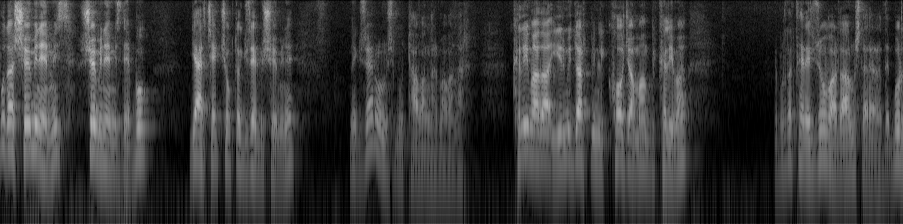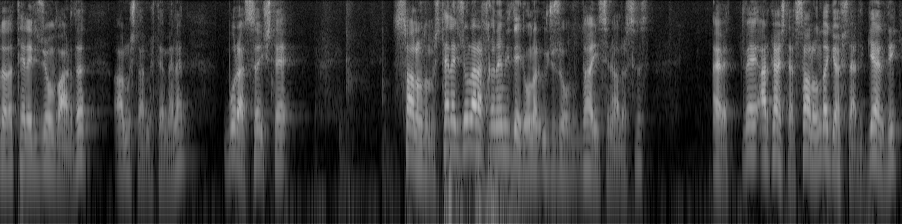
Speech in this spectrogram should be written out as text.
Bu da şöminemiz. Şöminemiz de bu. Gerçek çok da güzel bir şömine. Ne güzel olmuş bu tavanlar mavanlar. Klimada 24 binlik kocaman bir klima. E burada televizyon vardı almışlar herhalde. Burada da televizyon vardı. Almışlar muhtemelen. Burası işte salonumuz. Televizyonlar artık önemli değil. Onlar ucuz oldu. Daha iyisini alırsınız. Evet ve arkadaşlar salonda gösterdik. Geldik.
